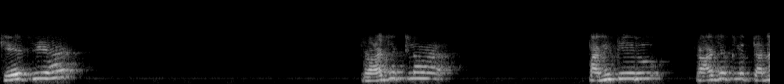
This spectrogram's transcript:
కేసీఆర్ ప్రాజెక్టుల పనితీరు ప్రాజెక్టులు తన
